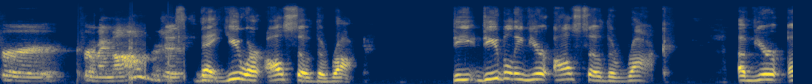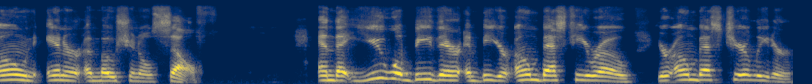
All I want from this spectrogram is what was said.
For for my mom, or just That you are also the rock? Do you, do you believe you're also the rock of your own inner emotional self? And that you will be there and be your own best hero, your own best cheerleader,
